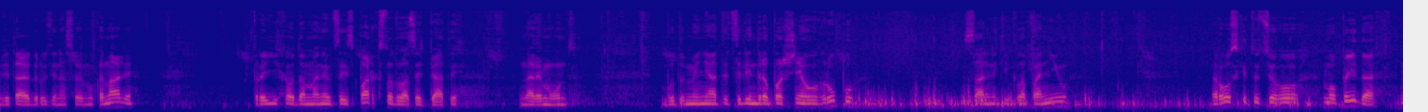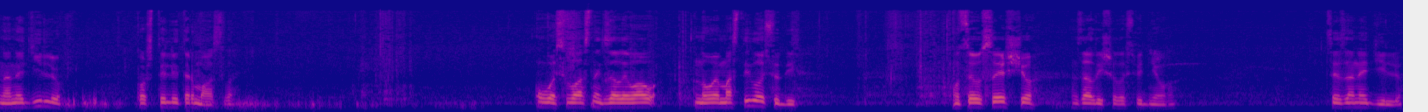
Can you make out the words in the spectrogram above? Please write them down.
Вітаю, друзі, на своєму каналі. Приїхав до мене в цей спарк 125 на ремонт. Буду міняти циліндропоршневу групу, сальники клапанів. Розхід у цього мопида на неділю пошти літр масла. Ось власник заливав нове мастило сюди. Оце все, що залишилось від нього. Це за неділю.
